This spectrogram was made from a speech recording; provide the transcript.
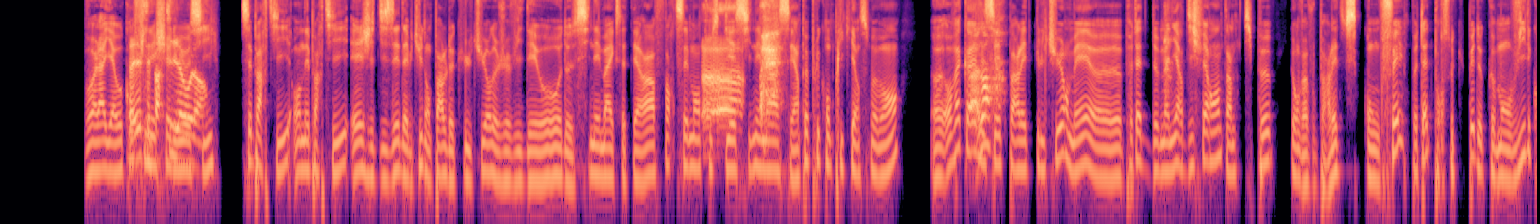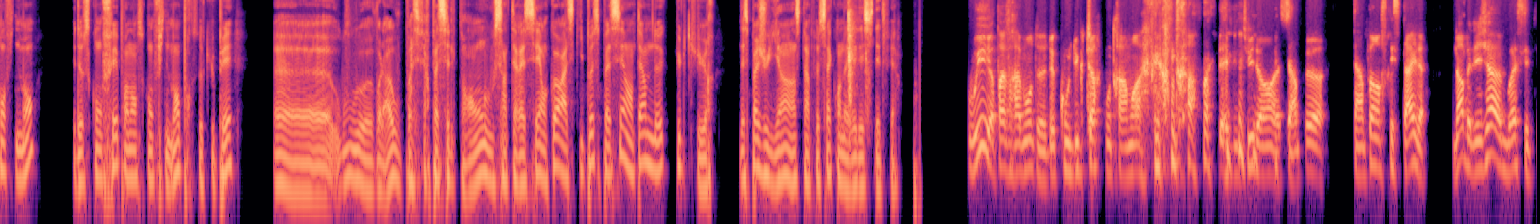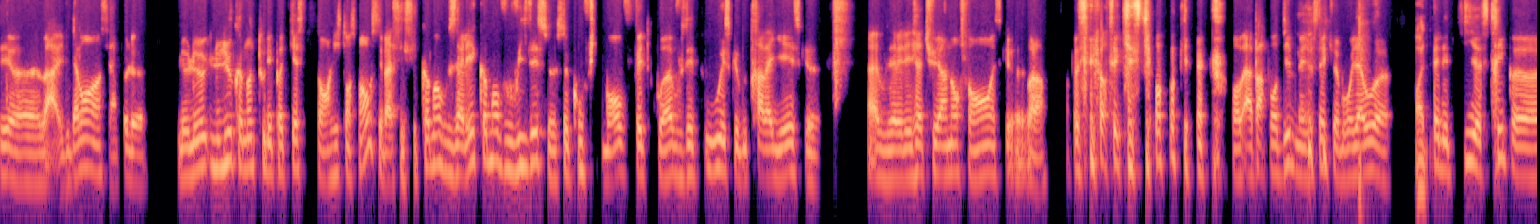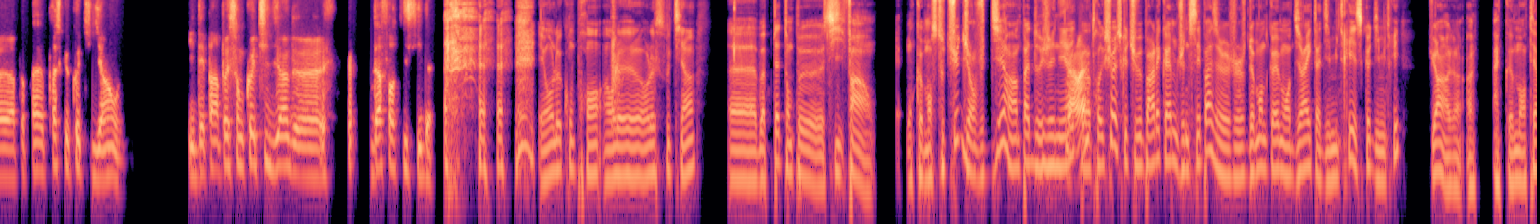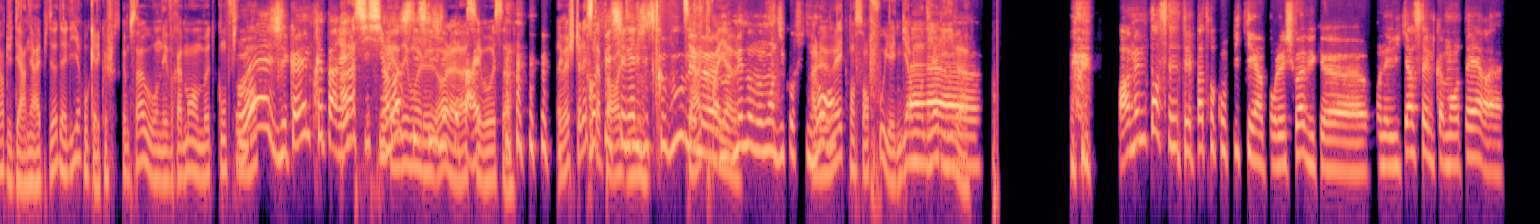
Voilà, Ça y est, c'est confiné chez lui là. aussi. C'est parti, on est parti. Et je disais, d'habitude, on parle de culture, de jeux vidéo, de cinéma, etc. Forcément, tout ce qui est cinéma, c'est un peu plus compliqué en ce moment. Euh, on va quand Ah même essayer de parler de culture, mais euh, peut-être de manière différente un petit peu. On va vous parler de ce qu'on fait, peut-être, pour s'occuper de comment on vit le confinement et de ce qu'on fait pendant ce confinement pour s'occuper euh, ou voilà ou pas se faire passer le temps ou s'intéresser encore à ce qui peut se passer en termes de culture n'est-ce pas Julien hein c'est un peu ça qu'on avait décidé de faire Oui, il n'y a pas vraiment de, de conducteur, contrairement à, contrairement à d'habitude. hein. C'est un, peu, c'est un peu un freestyle. Non, bah déjà, moi, c'était euh, bah, évidemment, hein, c'est un peu le, le, le- lieu commun de tous les podcasts qui s'enregistrent en ce moment. C'est bah, c'est c'est comment vous allez, comment vous vivez ce, ce confinement, vous faites quoi, vous êtes où, est-ce que vous travaillez, est-ce que euh, vous avez déjà tué un enfant, est-ce que voilà, un peu ce genre de questions. Bon, à part pour Dib, mais je sais que Yao euh, fait des petits euh, strips euh, à peu près presque quotidiens. où Il dépeint un peu son quotidien de d'infanticide. et on le comprend on le, on le soutient Euh, bah, peut-être on peut si enfin on commence tout de suite j'ai envie de dire hein, pas de ouais. pas d'introduction est-ce que tu veux parler quand même? Je ne sais pas je, je demande quand même en direct à Dimitri est-ce que Dimitri tu as un, un- un commentaire du dernier épisode à lire ou quelque chose comme ça où on est vraiment en mode confinement? Ouais, je l'ai quand même préparé. ah si si regardez-moi si, le si, oh là là c'est beau ça Ah bah, je te laisse la parole Professionnel jusqu'au bout, même, euh, incroyable. même au moment du confinement. Ah, le mec, on s'en fout, il y a une guerre mondiale, il y va. En même temps, c'était pas trop compliqué hein, pour le choix, vu que euh, on a eu qu'un seul commentaire, euh,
